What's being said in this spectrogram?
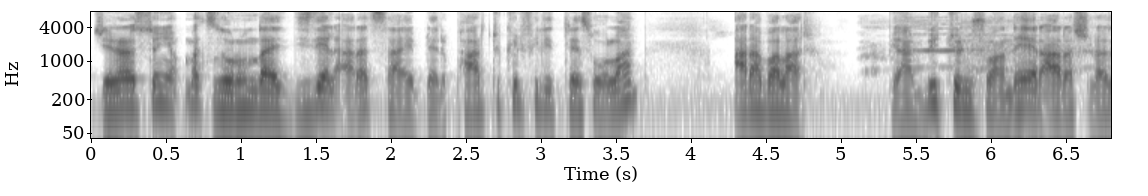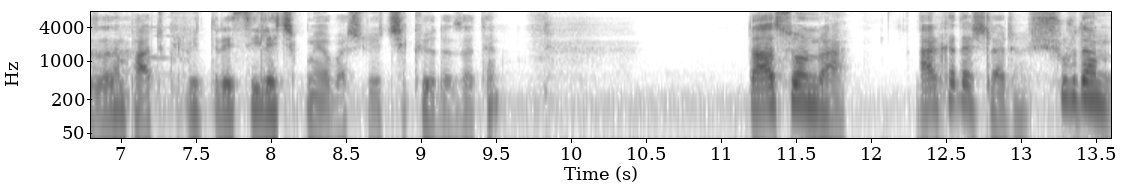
Jenerasyon yapmak zorundayız. Dizel araç sahipleri partikül filtresi olan arabalar. Yani bütün şu anda her araçlar zaten partikül filtresiyle çıkmaya başlıyor. Çıkıyor da zaten. Daha sonra Arkadaşlar şuradan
